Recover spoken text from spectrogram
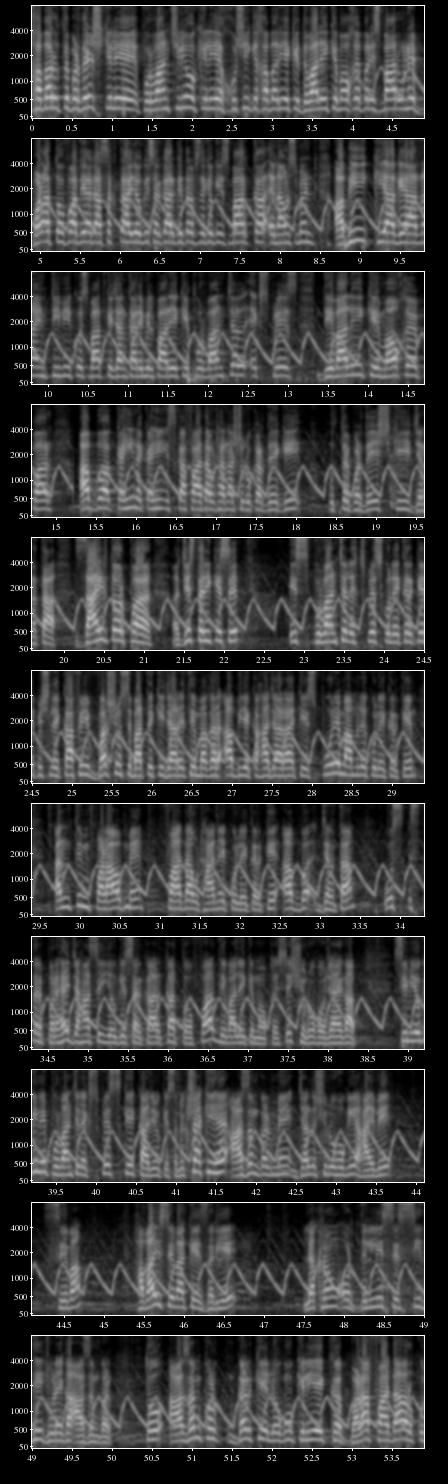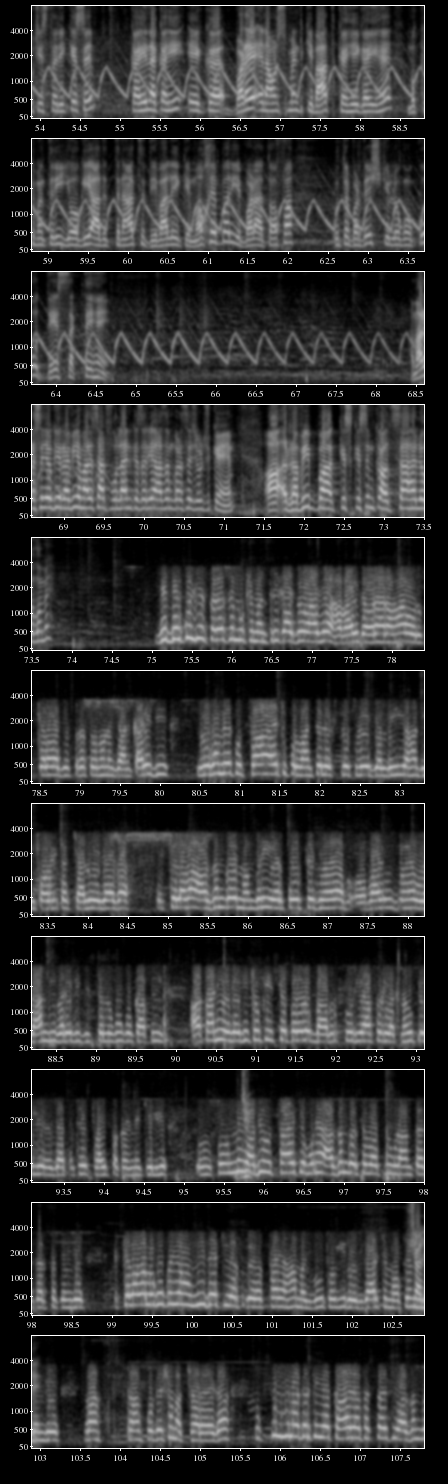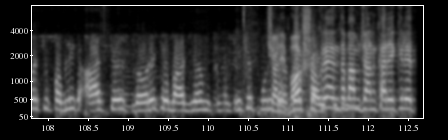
खबर उत्तर प्रदेश के लिए, पूर्वांचलियों के लिए खुशी की खबर यह कि दिवाली के मौके पर इस बार उन्हें बड़ा तोहफा दिया जा सकता है योगी सरकार की तरफ़ से, क्योंकि इस बार का अनाउंसमेंट अभी किया गया नाइन टीवी को इस बात की जानकारी मिल पा रही है कि पूर्वांचल एक्सप्रेस दिवाली के मौके पर अब कहीं ना कहीं इसका फ़ायदा उठाना शुरू कर देगी उत्तर प्रदेश की जनता। ज़ाहिर तौर पर जिस तरीके से इस पूर्वांचल एक्सप्रेस को लेकर के पिछले काफ़ी वर्षों से बातें की जा रही थी, मगर अब यह कहा जा रहा है कि इस पूरे मामले को लेकर के, अंतिम पड़ाव में फ़ायदा उठाने को लेकर के अब जनता उस स्तर पर है जहाँ से योगी सरकार का तोहफा दिवाली के मौके से शुरू हो जाएगा। सीएम योगी ने पूर्वांचल एक्सप्रेस के कार्यों की समीक्षा की है। आजमगढ़ में जल्द शुरू होगी हाईवे सेवा। हवाई सेवा के ज़रिए लखनऊ और दिल्ली से सीधे जुड़ेगा आजमगढ़। तो आजमगढ़ के लोगों के लिए एक बड़ा फ़ायदा और कुछ इस तरीके से कहीं ना कहीं एक बड़े अनाउंसमेंट की बात कही गई है। मुख्यमंत्री योगी आदित्यनाथ दिवाली के मौके पर यह बड़ा तोहफा उत्तर प्रदेश के लोगों को दे सकते हैं। हमारे सहयोगी रवि हमारे साथ फोनलाइन के ज़रिए आजमगढ़ से जुड़ चुके हैं। रवि किस किस्म का उत्साह है लोगों में? जी बिल्कुल जिस तरह से मुख्यमंत्री का जो आज हवाई दौरा रहा और उसके अलावा जिस तरह से उन्होंने जानकारी दी लोगों में एक उत्साह है कि पूर्वांचल एक्सप्रेस वे जल्दी ही यहाँ दीपावली तक चालू हो जाएगा। इसके अलावा आजमगढ़ मंगरी एयरपोर्ट से जो है वायु जो है उड़ान भी भरेगी जिससे लोगों को काफ़ी आसानी हो जाएगी क्योंकि इससे पहले लोग बाबतपुर या फिर लखनऊ के लिए जाते थे फ़्लाइट पकड़ने के लिए। तो उनमें यह भी उत्साह है कि उन्हें आजमगढ़ से वो अपनी उड़ान तय कर सकेंगे। इसके अलावा लोगों को यह उम्मीद है कि अर्थव्यवस्था यहाँ मज़बूत होगी रोज़गार के मौके मिलेंगे ट्रांसपोर्टेशन अच्छा रहेगा। तो कुल मिलाकर के यह कहा जा सकता है कि आजमगढ़ की पब्लिक आज के इस दौरे के बाद जो है मुख्यमंत्री के पूरी बहुत शुक्रिया इन तमाम जानकारी के लिए।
